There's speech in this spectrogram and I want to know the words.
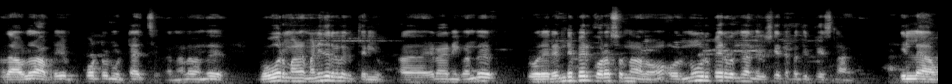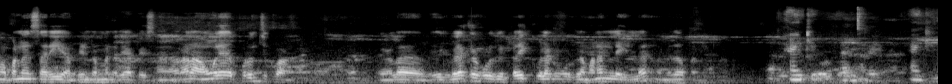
அது அவ்வளவுதான் அப்படியே போட்டு விட்டாச்சு. அதனால வந்து ஒவ்வொரு ம மனிதர்களுக்கு தெரியும். ஏன்னா இன்னைக்கு வந்து ஒரு ரெண்டு பேர் குறை சொன்னாலும் ஒரு நூறு பேர் வந்து அந்த விஷயத்தை பத்தி பேசினாங்க. இல்ல அவங்க பண்ணது சரி அப்படின்ற மாதிரி நிறைய பேசினாங்க. அதனால அவங்களே புரிஞ்சுக்குவாங்க. அதனால இதுக்கு விளக்கம் கொடுக்குற இப்போதைக்கு விளக்கம் கொடுக்குற மனநிலை இல்லை. நம்ம இதாக பண்ணிக்கலாம் தேங்க்யூ தேங்க்யூ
